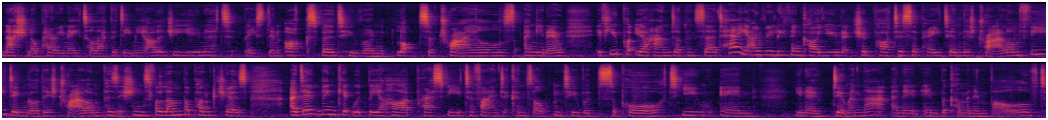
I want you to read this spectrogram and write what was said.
National Perinatal Epidemiology Unit based in Oxford who run lots of trials. And you know, if you put your hand up and said, hey, I really think our unit should participate in this trial on feeding or this trial on positions for lumbar punctures, I don't think it would be a hard press for you to find a consultant who would support you in, you know, doing that and in, in becoming involved.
